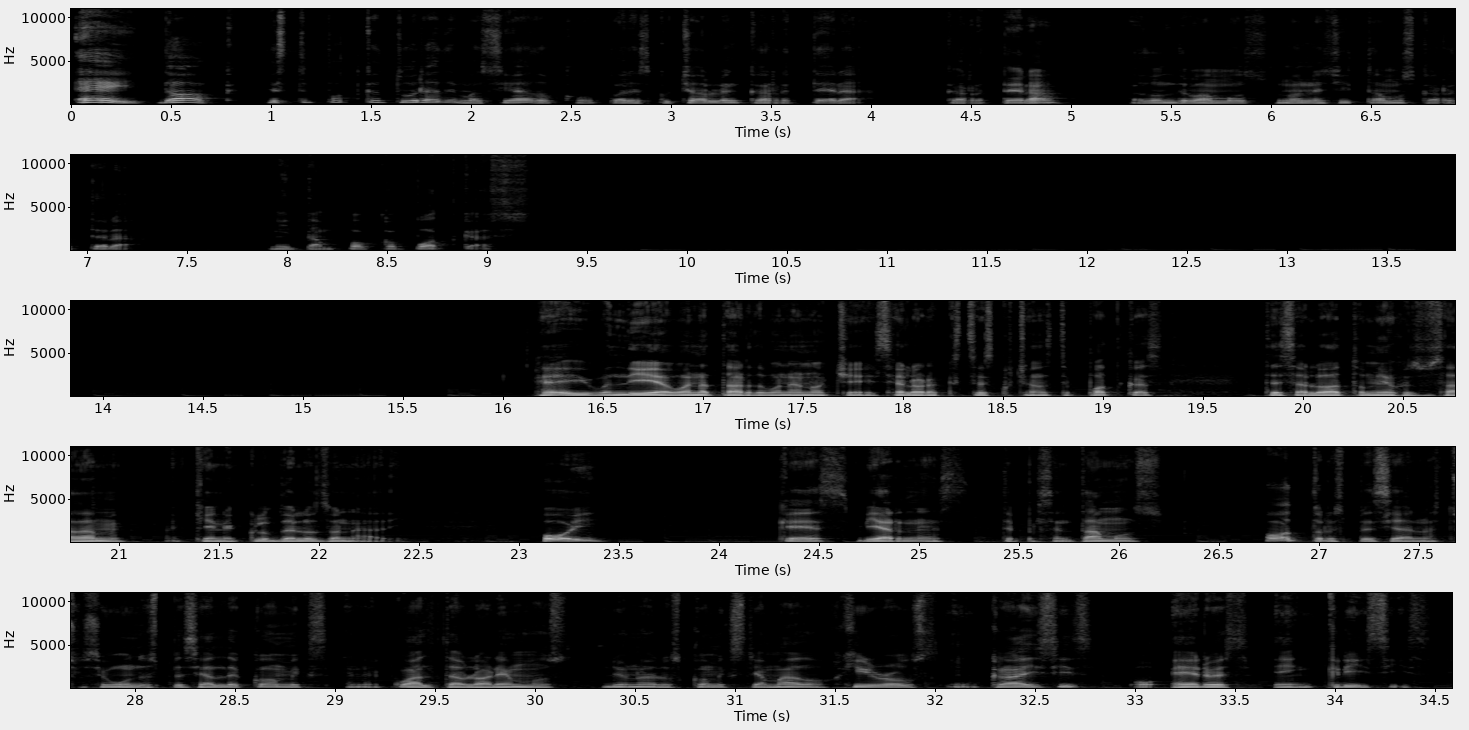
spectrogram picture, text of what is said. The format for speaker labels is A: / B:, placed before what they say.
A: Hey, Doc, este podcast dura demasiado como para escucharlo en carretera. ¿Carretera? A donde vamos no necesitamos carretera, ni tampoco podcast. Hey, buen día, buena tarde, buena noche, sea la hora que esté escuchando este podcast. Te saluda tu amigo Jesús Adame, aquí en el Club de los Donadi. Hoy, que es viernes, te presentamos otro especial, nuestro segundo especial de cómics, en el cual te hablaremos de uno de los cómics llamado Heroes in Crisis o Héroes en Crisis.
